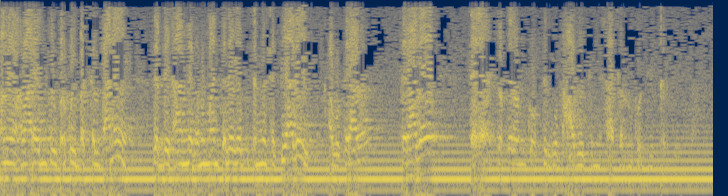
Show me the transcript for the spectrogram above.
हमें हमारे इनके ऊपर कोई पथ चलता नहीं। जब देखा अंदर हनुमान चले गए तो में शक्ति आ गई। अब वो फिर आ गए। फिर आ गए। तो फिर उनको, फिर वो भागे फिर निशाचर उनको जीत कर दिया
